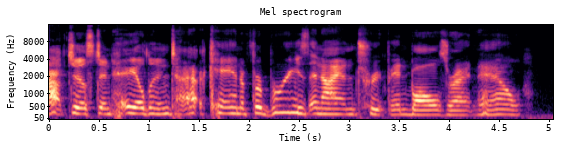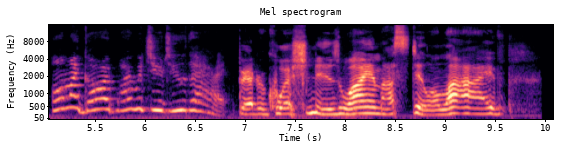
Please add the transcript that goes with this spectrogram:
I just inhaled an entire can of Febreze and I am tripping balls right now. Oh my god, why would you do that? Better question is, why am I still alive?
